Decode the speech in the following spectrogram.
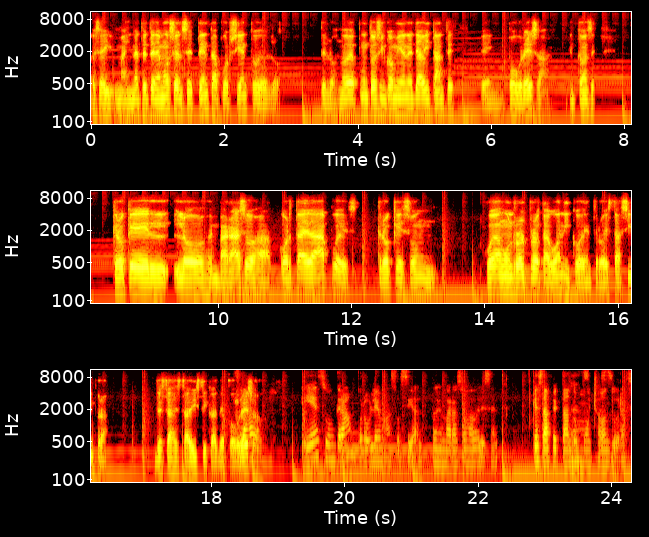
o sea, imagínate, tenemos el 70% de los, de los 9.5 millones de habitantes en pobreza. Entonces, creo que los embarazos a corta edad, pues creo que son juegan un rol protagónico dentro de esta cifra, de estas estadísticas de pobreza. Y es un gran problema social los embarazos adolescentes, que está afectando mucho a Honduras.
